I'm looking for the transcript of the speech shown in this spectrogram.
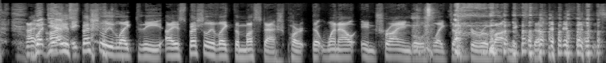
but yeah, I it- especially liked the I especially liked the mustache part that went out in triangles like Dr. Robotnik does.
